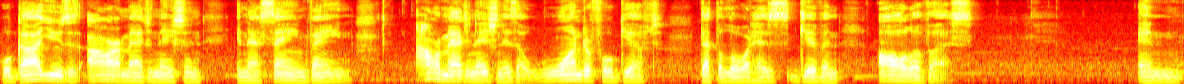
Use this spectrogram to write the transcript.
Well, God uses our imagination in that same vein. Our imagination is a wonderful gift that the Lord has given all of us. And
